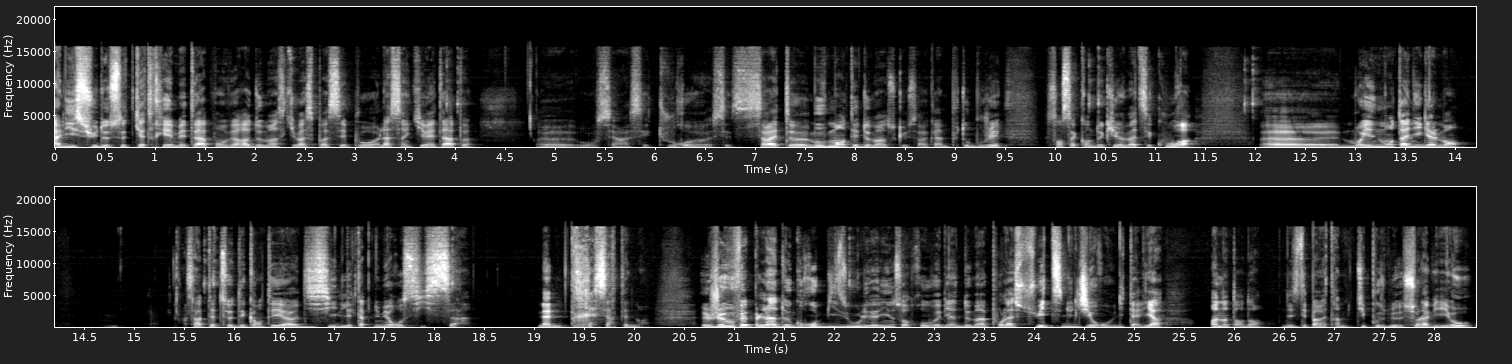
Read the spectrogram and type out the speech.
à l'issue de cette quatrième étape. On verra demain ce qui va se passer pour la cinquième étape. bon, c'est toujours. ça va être mouvementé demain parce que ça va quand même plutôt bouger. 152 km, c'est court. moyenne montagne également. Ça va peut-être se décanter euh, d'ici l'étape numéro 6. Même très certainement. Je vous fais plein de gros bisous les amis, on se retrouve eh bien demain pour la suite du Giro d'Italia. En attendant, n'hésitez pas à mettre un petit pouce bleu sur la vidéo,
